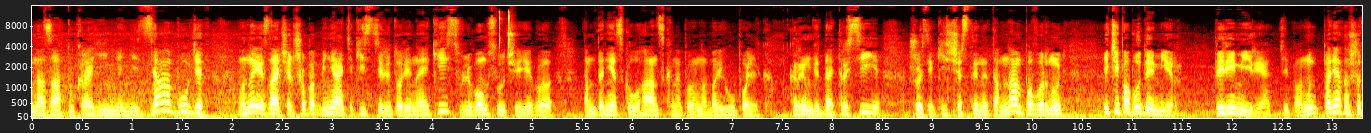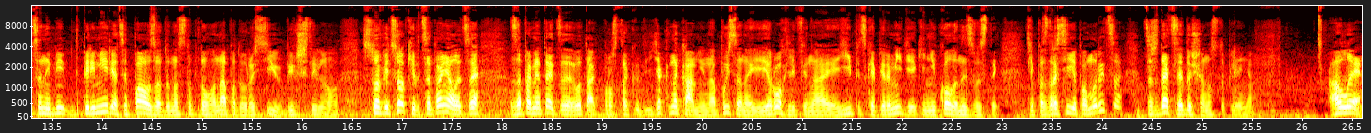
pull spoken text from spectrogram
назад Україні нельзя буде. Вони, значить, щоб обміняти якісь території на якісь, в будь-якому випадку, його, там Донецьк, Луганськ, напевно, Маріуполь, Крим віддати Росії, щось якісь частини там нам повернуть, і типа буде мір. Перемір'я. Типу, ну понятно, що це не перемір'я, це пауза до наступного нападу Росію більш сильного. 100% це поняли. Це запам'ятайте отак, просто як на камні написано, іерогліфи на єгипетській піраміді, які ніколи не звести. Типа з Росією помириться, це ждать слідчого наступлення. Але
